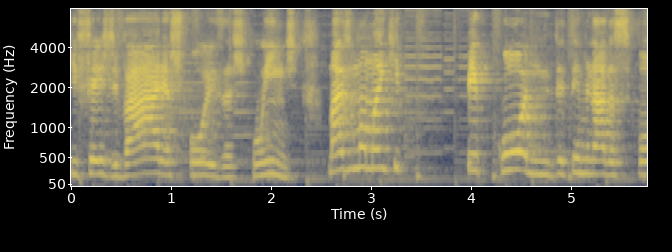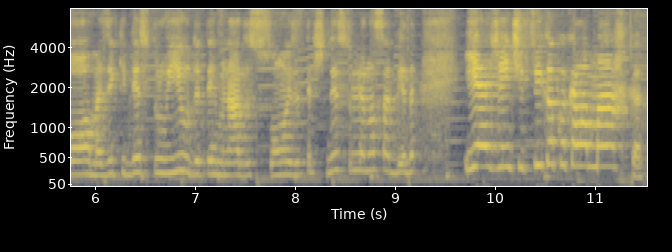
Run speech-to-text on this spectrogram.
que fez de várias coisas ruins, mas uma mãe que pecou em determinadas formas e que destruiu determinados sonhos, destruiu a nossa vida. E a gente fica com aquela marca.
